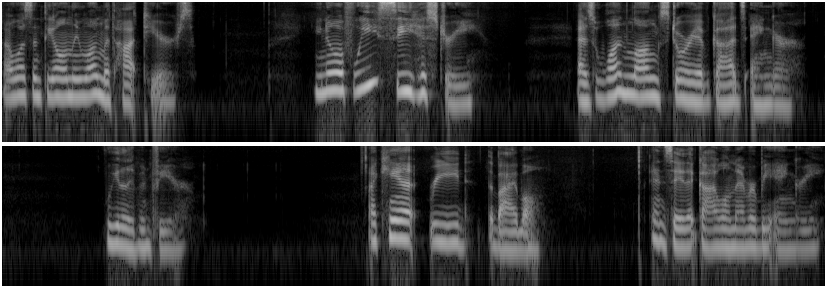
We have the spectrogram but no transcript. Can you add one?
I wasn't the only one with hot tears. You know, if we see history as one long story of God's anger, we live in fear. I can't read the Bible and say that God will never be angry.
